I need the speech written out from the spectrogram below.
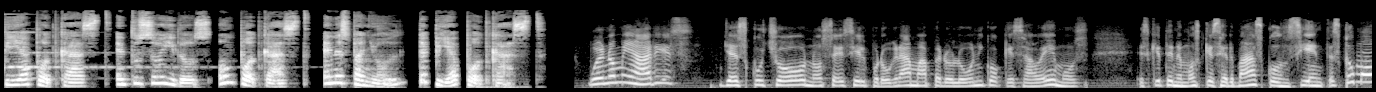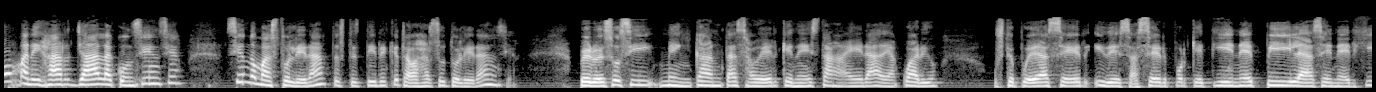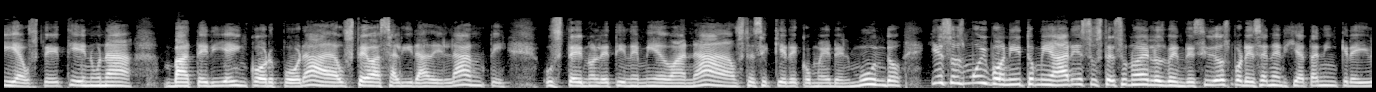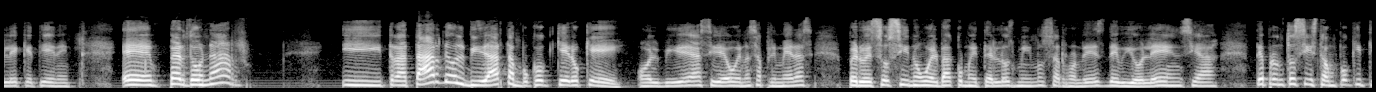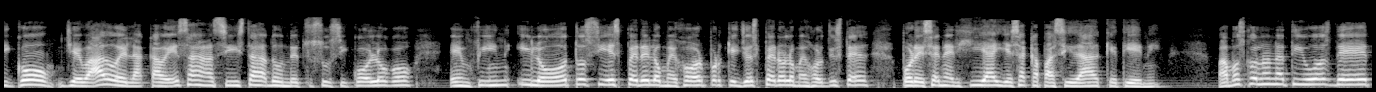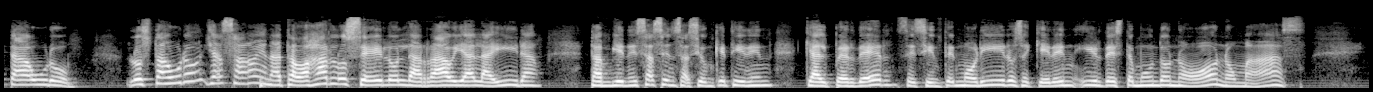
Pia Podcast, en tus oídos, un podcast en español de Pia Podcast. Bueno, mi Aries, ya escuchó, no sé si el programa, pero lo único que sabemos es que tenemos que ser más conscientes. ¿Cómo manejar ya la conciencia? Siendo más tolerante, usted tiene que trabajar su tolerancia. Pero eso sí, me encanta saber que en esta era de Acuario, usted puede hacer y deshacer porque tiene pilas, energía, usted tiene una batería incorporada, usted va a salir adelante, usted no le tiene miedo a nada, usted se quiere comer el mundo y eso es muy bonito, mi Aries, usted es uno de los bendecidos por esa energía tan increíble que tiene. Eh, perdonar, y tratar de olvidar, tampoco quiero que olvide así de buenas a primeras, pero eso sí no vuelva a cometer los mismos errores de violencia. De pronto si está un poquitico llevado de la cabeza, asista donde su psicólogo, en fin, y lo otro sí espere lo mejor, porque yo espero lo mejor de usted por esa energía y esa capacidad que tiene. Vamos con los nativos de Tauro. Los Tauro ya saben, a trabajar los celos, la rabia, la ira también esa sensación que tienen que al perder se sienten morir o se quieren ir de este mundo, no, no más.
